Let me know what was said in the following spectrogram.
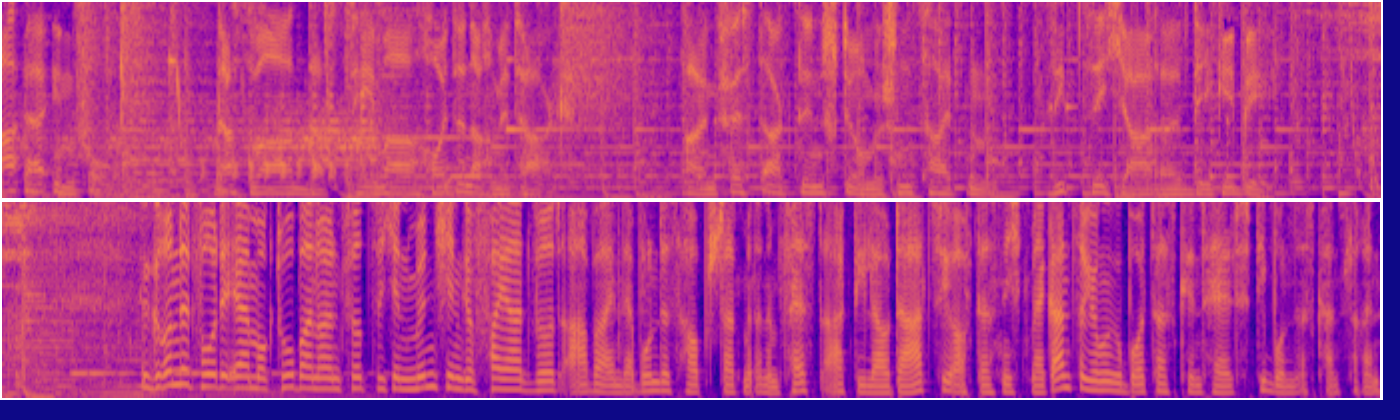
HR Info. Das war das Thema heute Nachmittag. Ein Festakt in stürmischen Zeiten. 70 Jahre DGB. Gegründet wurde er im Oktober 49 in München, gefeiert wird aber in der Bundeshauptstadt mit einem Festakt, die Laudatio, auf das nicht mehr ganz so junge Geburtstagskind hält, die Bundeskanzlerin.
